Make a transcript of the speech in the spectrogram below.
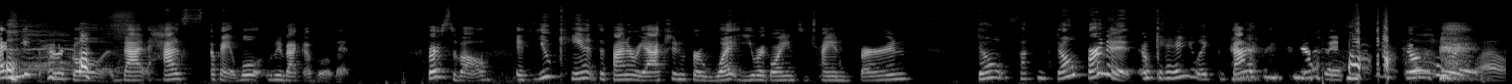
Any chemical that has okay, well, let me back up a little bit. First of all, if you can't define a reaction for what you are going to try and burn, don't fucking don't burn it. Okay, like bad things can happen. Don't do it. Wow.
